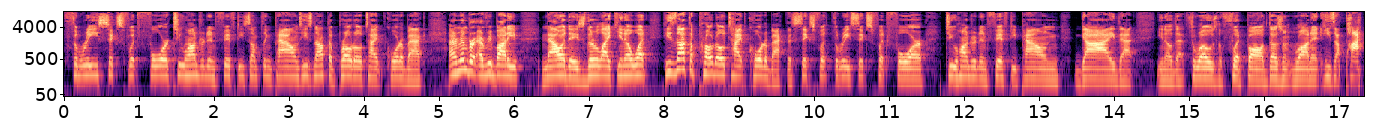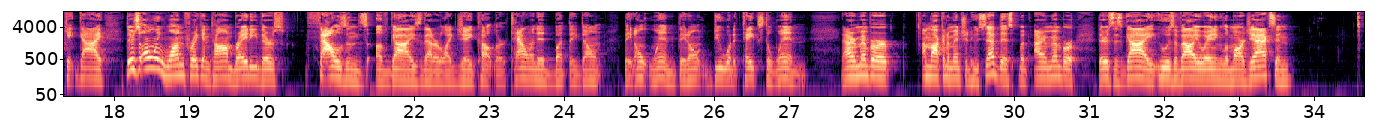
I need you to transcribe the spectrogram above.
three, six foot four, 250 something pounds. He's not the prototype quarterback. I remember everybody nowadays, they're like, you know what? He's not the prototype quarterback, the six foot three, six foot four, 250 pound guy that, you know, that throws the football, doesn't run it. He's a pocket guy. There's only one freaking Tom Brady. There's thousands of guys that are like Jay Cutler, talented, but they don't, they don't win. They don't do what it takes to win. And I remember I'm not going to mention who said this, but I remember there's this guy who was evaluating Lamar Jackson,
